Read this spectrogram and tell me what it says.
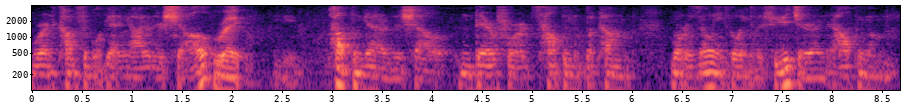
weren't comfortable getting out of their shell right help them get out of their shell, and therefore it's helping them become more resilient going into the future and helping them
